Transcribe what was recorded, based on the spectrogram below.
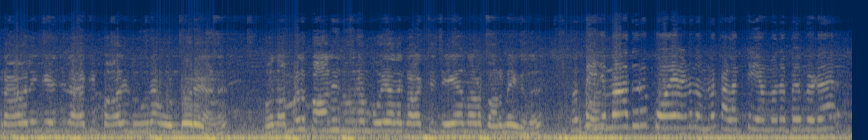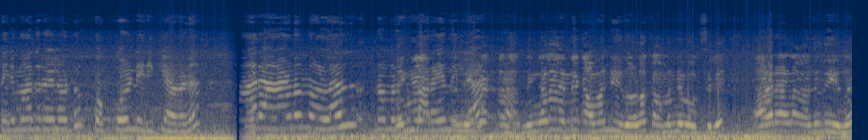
ട്രാവലിംഗ് കേജിലാക്കി പാതി ദൂരം കൊണ്ടുവരികയാണ്. അപ്പൊ നമ്മൾ പാതി ദൂരം പോയി അത് കളക്ട് ചെയ്യാന്നാണ് പറഞ്ഞേക്കുന്നത്. അപ്പൊ പെരുമാതുറ പോയാണ് നമ്മൾ കളക്ട് ചെയ്യാൻ പോകുന്നത്. അപ്പൊ ഇവിടെ പെരുമാതുറയിലോട്ട് പൊക്കോണ്ടിരിക്കുകയാണ് ആരാണെന്നുള്ളത് നമ്മൾ പറയുന്നില്ല. നിങ്ങൾ തന്നെ കമന്റ് ചെയ്തോളൂ കമന്റ് ബോക്സിൽ ആരാണ് അതിഥി എന്ന്.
